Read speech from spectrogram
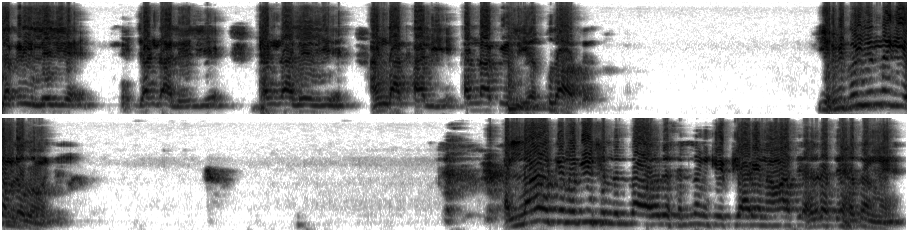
لکڑی لے لیے، جھنڈا لے لیے ڈنڈا لے لیے، انڈا کھا لیے ٹھنڈا پی لیے، خدا حافظ۔ یہ بھی کوئی زندگی ہم لوگوں میں۔ اللہ کے نبی صلی اللہ علیہ وسلم کے پیارے نواز حضرت حسن نے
